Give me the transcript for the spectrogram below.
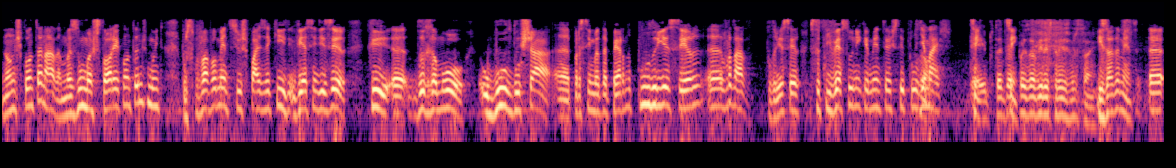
não nos conta nada, mas uma história conta-nos muito. Porque se, provavelmente se os pais aqui viessem dizer que eh, derramou o bolo do chá eh, para cima da perna, poderia ser eh, verdade. Poderia ser. Se tivesse unicamente este tipo de E mais. Sim, É importante é sim. depois ouvir as três versões. Exatamente. Eh,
